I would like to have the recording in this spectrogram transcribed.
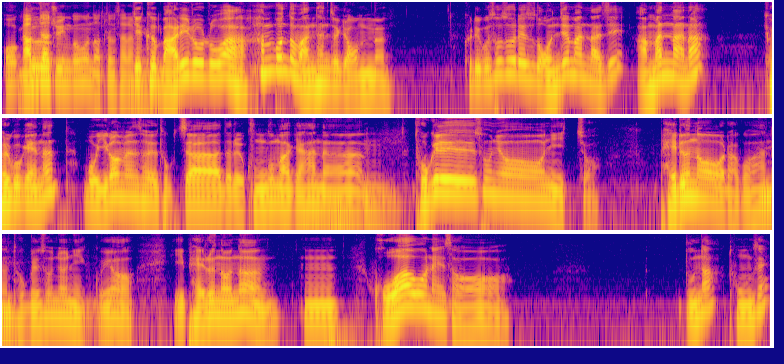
어, 남자 그, 주인공은 어떤 사람이에요? 이제 그 마리로르와 한 번도 만난 적이 없는. 그리고 소설에서도 언제 만나지? 안 만나나? 결국에는 뭐 이러면서의 독자들을 궁금하게 하는 음. 독일 소년이 있죠. 베르너라고 하는 음. 독일 소년이 있고요. 이 베르너는 음, 고아원에서 누나 동생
